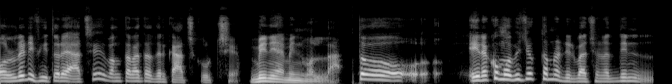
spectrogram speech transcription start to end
অলরেডি ভিতরে আছে এবং তারা তাদের কাজ করছে। বিনিয়ামিন মোল্লা। তো এরকম অভিযোগ তো আমরা নির্বাচনের দিন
